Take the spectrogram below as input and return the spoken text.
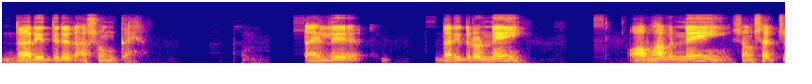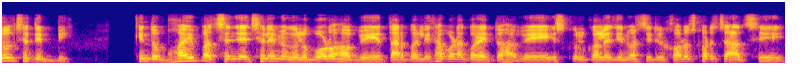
দারিদ্রের আশঙ্কায়। তাইলে দারিদ্র নেই, অভাব নেই, সংসার চলছে দিব্যি। কিন্তু ভয় পাচ্ছেন যে ছেলে মেয়েগুলো বড় হবে, তারপর লেখাপড়া করাইতে হবে, স্কুল, কলেজ, ইউনিভার্সিটির খরচ খরচা আছে।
